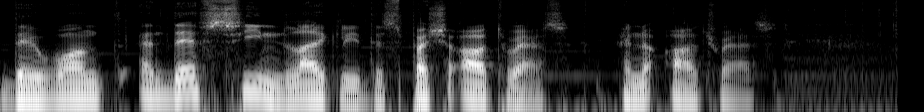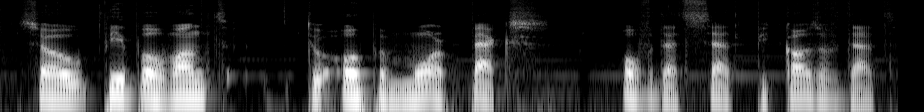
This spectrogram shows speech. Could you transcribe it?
they want, and they've seen likely the special art rares and the art. So people want to open more packs of that set because of that.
